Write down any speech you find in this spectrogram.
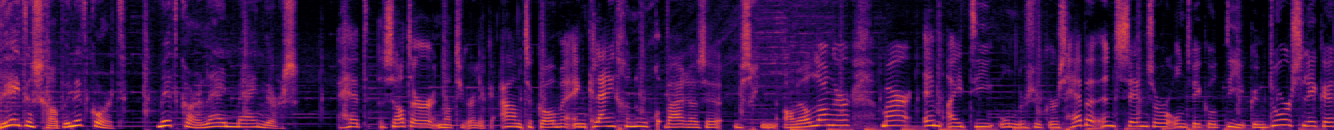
Wetenschap in het kort met Carlijn Meinders. Het zat er natuurlijk aan te komen en klein genoeg waren ze misschien al wel langer. Maar MIT-onderzoekers hebben een sensor ontwikkeld die je kunt doorslikken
